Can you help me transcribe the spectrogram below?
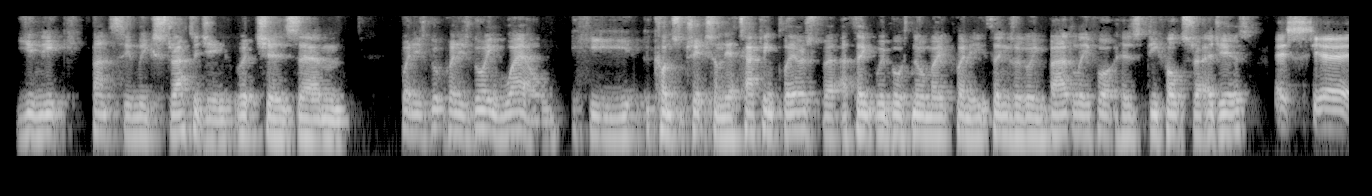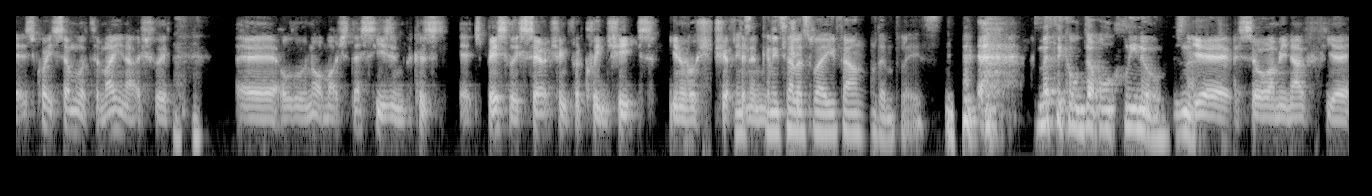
unique fantasy league strategy, which is um, when he's go- when he's going well, he concentrates on the attacking players. But I think we both know, Mike, when he, things are going badly, what his default strategy is. It's yeah, it's quite similar to mine actually. Uh, although not much this season because it's basically searching for clean sheets. You know, shifting. Can, can you tell us where you found them, please? Mythical double Cleano, isn't it? Yeah. So I mean, I've yeah,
